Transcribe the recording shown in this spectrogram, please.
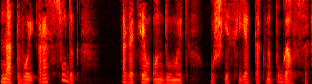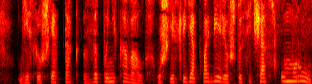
на твой рассудок». А затем он думает, уж если я так напугался, если уж я так запаниковал, уж если я поверил, что сейчас умру,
